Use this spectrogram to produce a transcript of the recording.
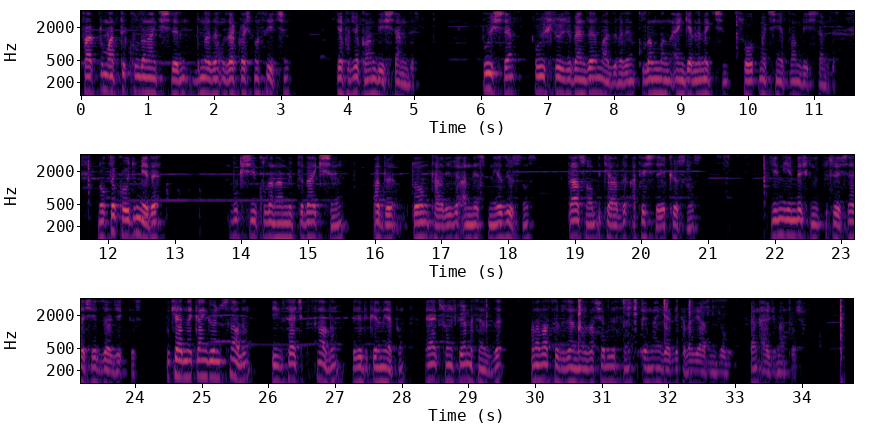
farklı madde kullanan kişilerin bunlardan uzaklaşması için yapılacak olan bir işlemdir. Bu işlem uyuşturucu benzer malzemelerin kullanılmanı engellemek için, soğutmak için yapılan bir işlemdir. Nokta koyduğum yere bu kişiyi kullanan müptela kişinin adı, doğum tarihi ve anne ismini yazıyorsunuz. Daha sonra bu kağıdı ateşle yakıyorsunuz. 20-25 günlük bir süreçte her şey düzelecektir. Bu kağıdın ekran görüntüsünü alın, bilgisayar çıktısını alın ve dediklerimi yapın. Eğer sonuç göremeseniz de bana WhatsApp üzerinden ulaşabilirsiniz. Elimden geldiği kadar yardımcı olurum. Ben Ercüment Hoca.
